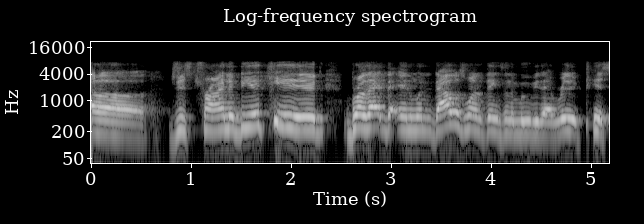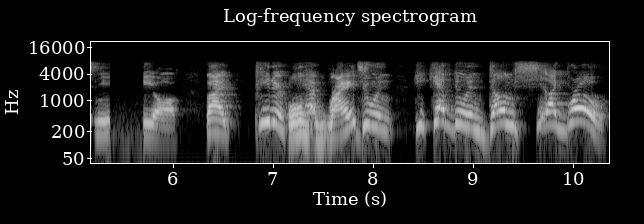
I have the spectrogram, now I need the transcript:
uh just trying to be a kid, bro? That and when that was one of the things in the movie that really pissed me off. Like Peter Well, kept right? doing, he kept doing dumb shit. Like, bro,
